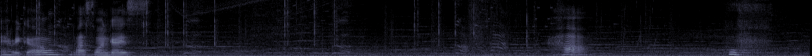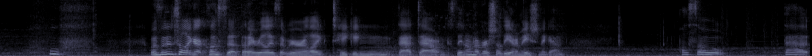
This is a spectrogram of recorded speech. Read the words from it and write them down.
There we go. Last one, guys. Aha. Whew. Whew. Wasn't until I got close to that that I realized that we were like taking that down because they don't ever show the animation again. Also, that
